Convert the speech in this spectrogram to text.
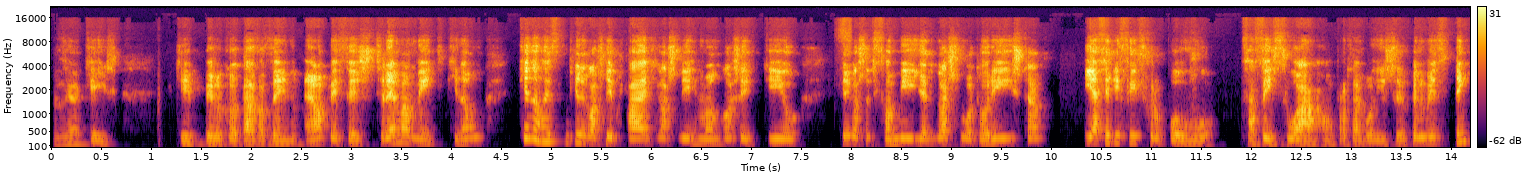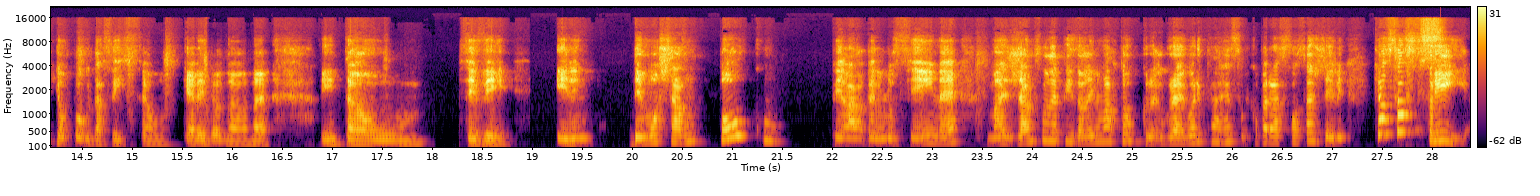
nos HQs, que pelo que eu estava vendo, é uma pessoa extremamente que não, que não, que não gosta de pai, que gosta de irmão, gosta de tio, que gosta de família, que gosta de motorista. Ia ser difícil para o povo se afeiçoar a um protagonista. Pelo menos tem que ter um pouco da afeição, querendo ou não, né? Então, você vê, ele demonstrava um pouco pela, pelo Lucien, né? Mas já no segundo episódio ele matou o Gre- o Gregory para recuperar as forças dele. Que eu sofri!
